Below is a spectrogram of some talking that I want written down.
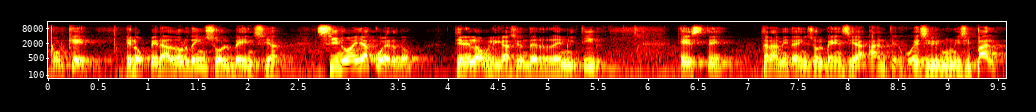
¿Por qué? El operador de insolvencia, si no hay acuerdo, tiene la obligación de remitir este trámite de insolvencia ante el juez civil municipal.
